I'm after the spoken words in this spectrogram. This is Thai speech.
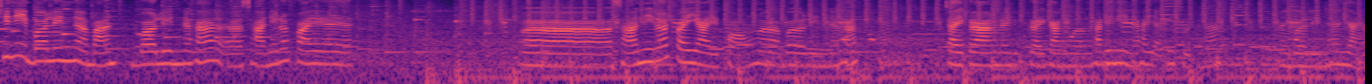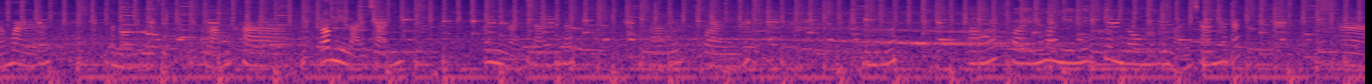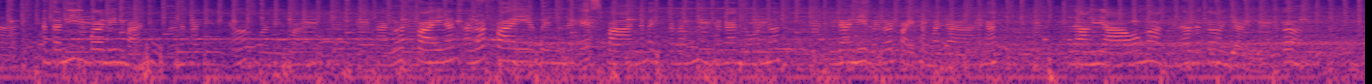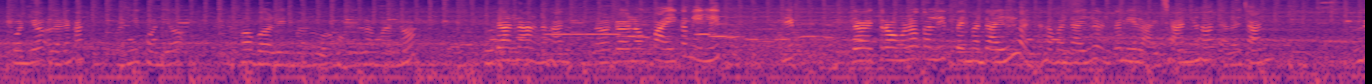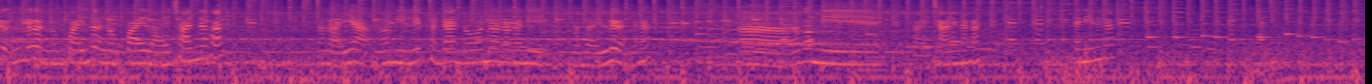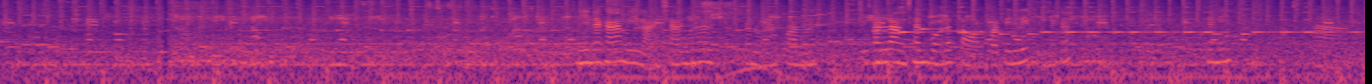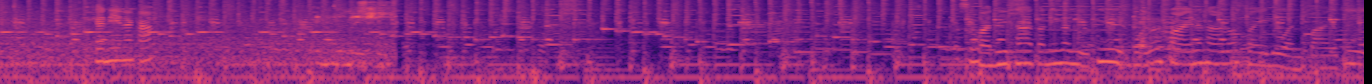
ที่นี่เบอร์ลินนะบ้านเบอร์ลินนะคะสถานีรถไฟสถานีรถไฟใหญ่ของเบอร์ลินนะคะใจกลางนะอยู่ใจกลางเมืองนะคะที่นี่นะคะใหญ่ที่สุดนะในเบอร์ลินนะใหญ่มากๆเลยนะถนนดูสิหลังคาแล้วมีหลายชั้นก็มีหลายชั้นนะคะทางรถไฟมีรถทางรถไฟนะคะมีลิฟต์ขึ้นลงเป็นหลายชั้นนะคะอ่าตอนนี้เบอร์ลินบานหกแล้วนะคะ นั้นรถไฟเป็นเอสบานนะคะอยู่กำลังทางด้านโน้นเนาะทางด้านนี้เป็นรถไฟธรรมดานะคะรางยาวมากเลยนะแล้วก็ใหญ่แล้วก็คนเยอะเลยนะคะ วันนี้คนเยอะแล้วก็เบอร์ลินเมืองหลวงของเยอรมันเนาะดูด้านล่างนะคะเราเดินลงไปก็มีลิฟต์ลิฟต์โดยตรงแล้วก็ลิฟต์เป็นบันไดเลื่อนนะคะบันไดเลื่อนก็มีหลายชั้นนะคะแต่ละชั้นเลื่อนเลื่อนลงไปเลื่อนลงไปหลายชั้นนะคะหลายอย่างเนาะมีลิฟต์ทางด้านโน้นนะแล้วก็นี่บันไดเลื่อนนะคะ อ่าแล้วก็มีหลายชั้นนะคะแค่นี้นะคะนี่นะคะมีหลายชั้นนะขนมปังนะชั้นล่างชั้นบนแล้วต่อไปเป็นลิฟต์นะคะแค่นี้แค่นี้นะคะ วัสดีค่ะ ตอนนี้เราอยู่ที่หัวรถไฟนะคะ รถไฟด่วนไปที่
